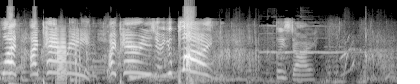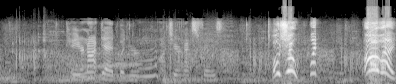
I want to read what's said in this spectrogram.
What? I parried! I parried! Are you blind? Please die. Okay, you're not dead, but you're on to your next phase. Oh shoot! What? Oh my!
